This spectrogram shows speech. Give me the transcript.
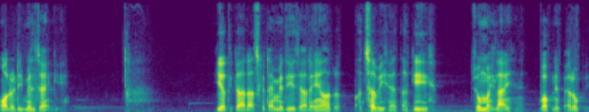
ऑलरेडी मिल जाएँगी। ये अधिकार आज के टाइम में दिए जा रहे हैं और अच्छा भी है ताकि जो महिलाएँ हैं, वो अपने पैरों पे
